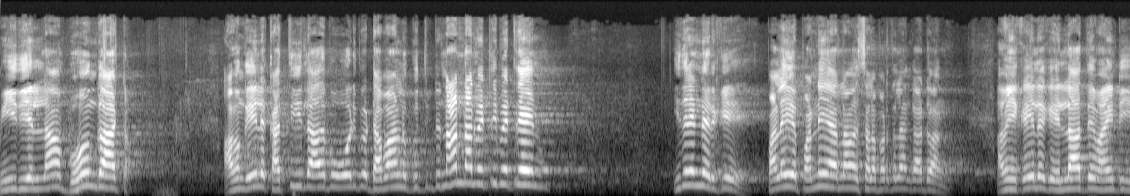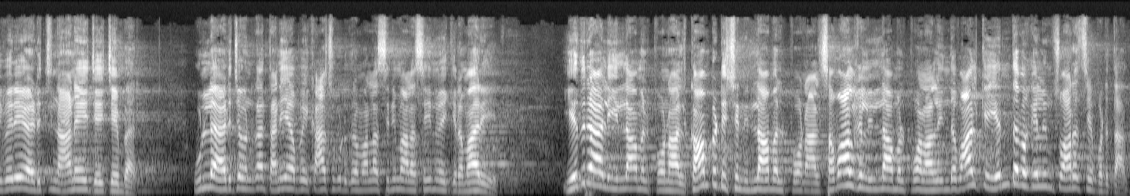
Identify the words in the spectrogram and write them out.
மீதியெல்லாம் போங்காட்டம். அவன் கையில் கத்தி இல்லாதப்போ ஓடி போய் டபால்னு குத்திவிட்டு நான் தான் வெற்றி பெற்றேன். இதில் என்ன இருக்கு? பழைய பண்ணையார்லாம் சில படத்தெல்லாம் காட்டுவாங்க. அவங்க கையில் இருக்க எல்லாத்தையும் வாங்கிட்டு இவரே அடித்து நானே ஜெயிச்சேன் பார். உள்ளே அடிச்சவனுக்கு தனியாக போய் காசு கொடுக்குற மாதிரிலாம் சினிமாவில் சீன் வைக்கிற மாதிரி. எதிராளி இல்லாமல் போனால் காம்படிஷன் இல்லாமல் போனால் சவால்கள் இல்லாமல் போனால் இந்த வாழ்க்கை எந்த வகையிலும் சுவாரஸ்யப்படுத்தாது.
